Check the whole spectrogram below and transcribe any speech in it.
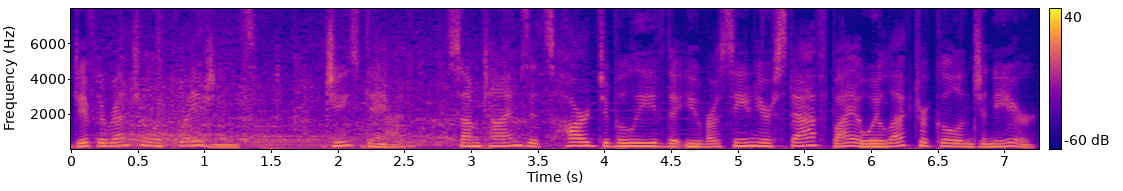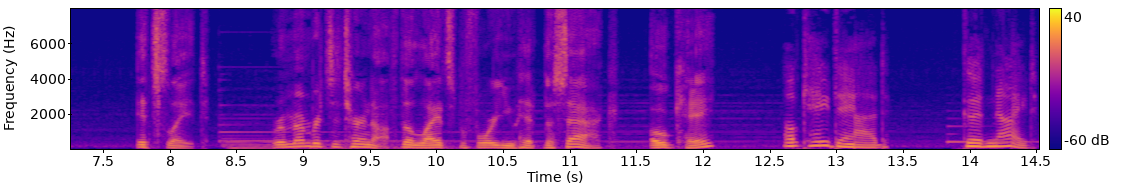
Differential equations. Geez, Dad, sometimes it's hard to believe that you are a senior staff bioelectrical engineer. It's late. Remember to turn off the lights before you hit the sack, okay? Okay, Dad. Good night.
